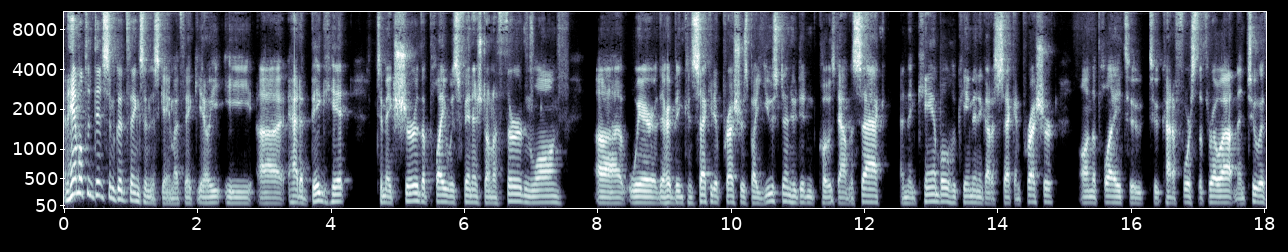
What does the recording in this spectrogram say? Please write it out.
and Hamilton did some good things in this game. I think you know he he uh, had a big hit to make sure the play was finished on a third and long, uh, where there had been consecutive pressures by Houston who didn't close down the sack, and then Campbell who came in and got a second pressure on the play to to kind of force the throw out, and then Tua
